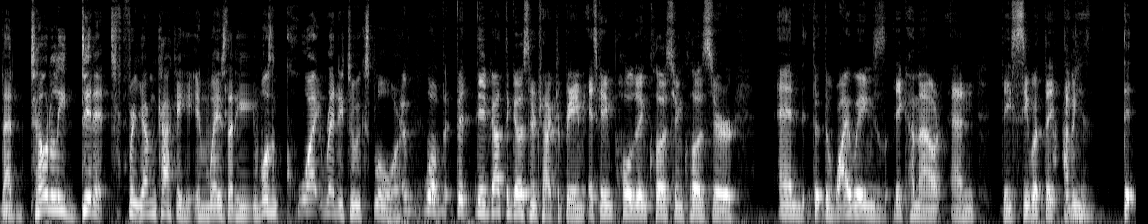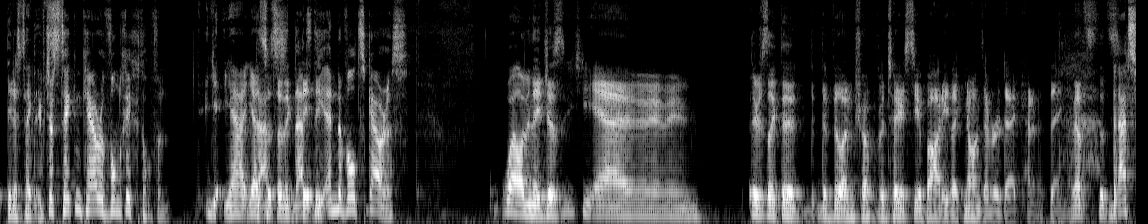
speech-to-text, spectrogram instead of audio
that totally did it for young Kaki in ways that he wasn't quite ready to explore. Uh, well, but, but they've got the ghost and tractor beam. It's getting pulled in closer and closer, and the, the Y wings they come out and they see what they they, just, they, they just like They've just taken care of von Richthofen. yeah yeah yeah. That's, so, so like, that's they- the they- end of Vult Skerris. Well, I mean, they just yeah. There's like the the villain trope of until you see a body, like no one's ever dead, kind of a thing. Like that's that's, That's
